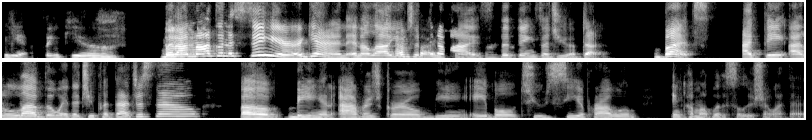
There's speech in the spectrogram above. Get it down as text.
Yeah, thank you. But I'm not going to sit here again and allow you I'm to sorry, minimize sorry. the things that you have done. But I think I love the way that you put that just now of being an average girl, being able to see a problem and come up with a solution with it.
